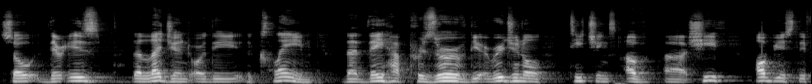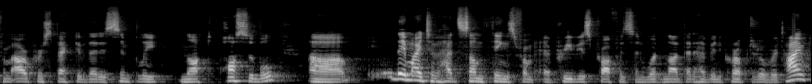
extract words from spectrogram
So there is the legend or the, the claim that they have preserved the original teachings of uh, Sheath. Obviously, from our perspective, that is simply not possible. Uh, they might have had some things from uh, previous prophets and whatnot that have been corrupted over time.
